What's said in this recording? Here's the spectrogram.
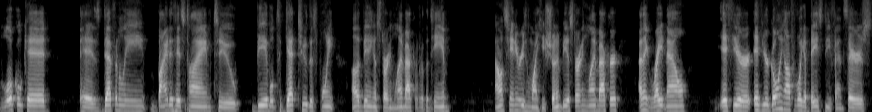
local kid, has definitely bided his time to be able to get to this point of being a starting linebacker for the team. I don't see any reason why he shouldn't be a starting linebacker. I think right now, if you're if you're going off of like a base defense, there's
